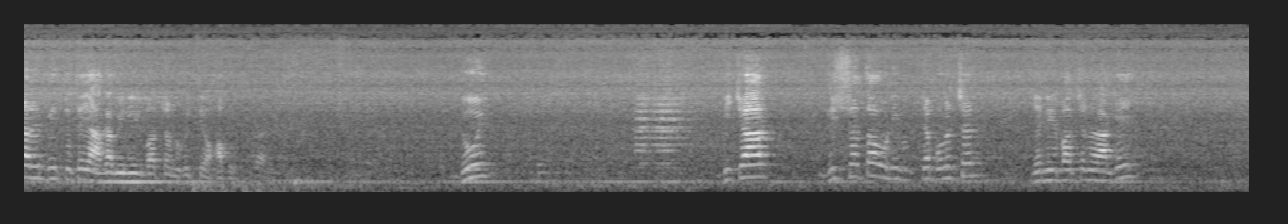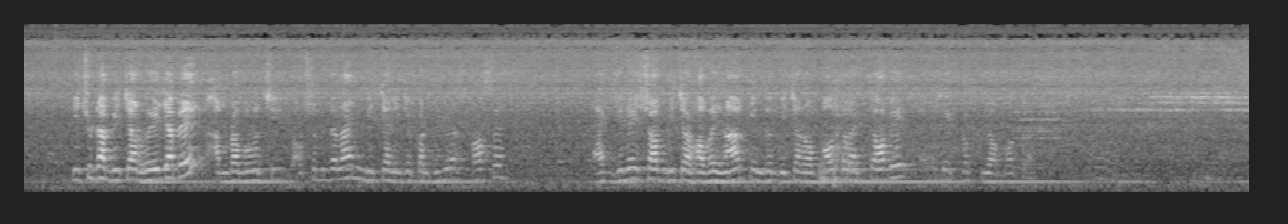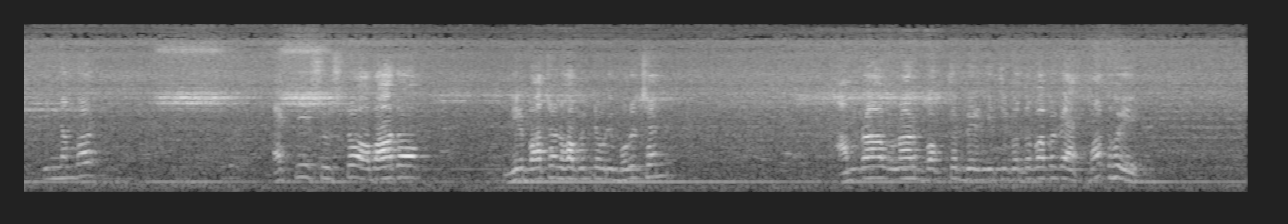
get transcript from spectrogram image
তার ভিত্তিতে আগামী নির্বাচন হইতে হবে। দুই, বিচার দৃশ্যতা, উনি যা বলেছেন যে নির্বাচনের আগেই কিছুটা বিচার হয়ে যাবে। আমরা বলেছি, অসুবিধা নাই, বিচার ইজ এ কন্টিনিউয়াস প্রসেস একদিনেই সব বিচার হবে না, কিন্তু বিচার অব্যাহত রাখতে হবে, সেই প্রক্রিয়া অব্যাহত রাখতে। তিন নম্বর, একটি সুষ্ঠু অবাধ নির্বাচন হবে এটা উনি বলেছেন। আমরা ওনার বক্তব্যের নীতিগতভাবে একমত হয়ে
